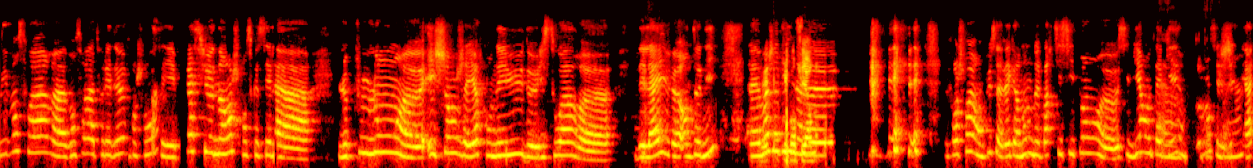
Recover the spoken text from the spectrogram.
Oui, bonsoir. Euh, bonsoir à tous les deux. Franchement, c'est passionnant. Je pense que c'est le plus long euh, échange d'ailleurs qu'on ait eu de l'histoire euh, des lives, Anthony. moi, j'avais Franchement, en plus, avec un nombre de participants aussi bien au taquet, ah, c'est génial.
